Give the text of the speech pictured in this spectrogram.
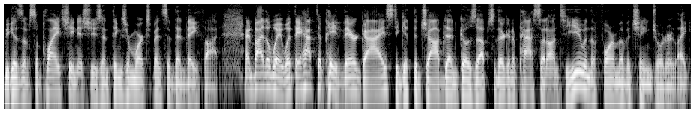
because of supply chain issues, and things are more expensive than they thought. And by the way, what they have to pay their guys to get the job done goes up. So they're going to pass that on to you in the form of a change order. Like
